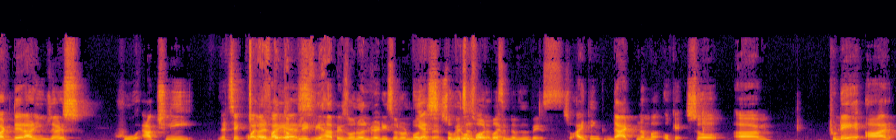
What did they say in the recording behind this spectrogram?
but there are users who actually let's say Are in qualify the as completely happy zone already, so don't bother Yes, them. so we Which don't is what bother them. percent of the base? So I think that number. Okay, so um, today our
